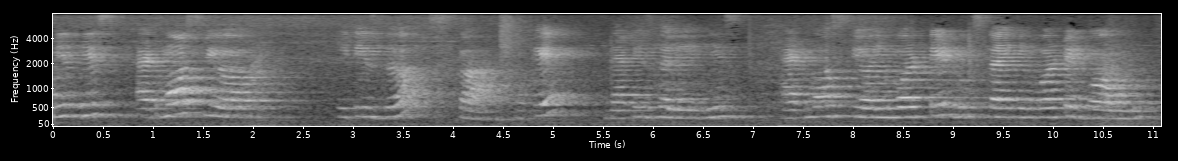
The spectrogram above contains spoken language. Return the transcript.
means this atmosphere, it is the sky, okay? That is the this atmosphere inverted looks like inverted bowl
